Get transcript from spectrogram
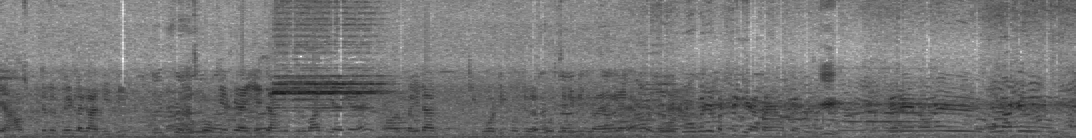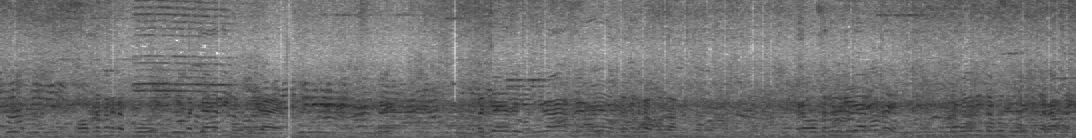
यहाँ हॉस्पिटल में पेड़ लगा दी थी। तो इस मौके पे आई है जहाँ पे खुलवा दिया गया है और महिला की बॉडी को जो है मोर्चरी भिजवाया गया है। तो दो बजे भर्ती किया था यहाँ पे। जी। फिर इन्होंने बोला कि ऑपरेशन कर वो बच्चा अभी हो रहा है फिर बच्चा अभी हो नहीं रहा है फिर इन्होंने ऑपरेशन का बोला। फिर ऑपरेशन किया इन्होंने तभी भी तभी थोड़ी सी। खराब लगी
